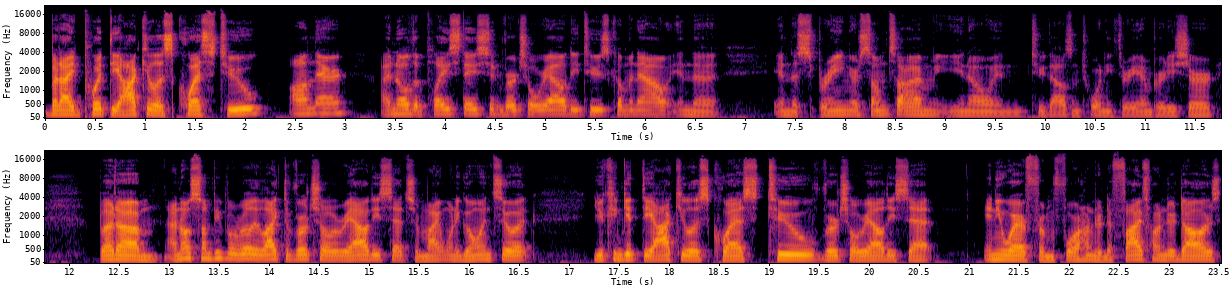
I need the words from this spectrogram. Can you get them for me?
but I'd put the Oculus Quest 2 on there. I know the PlayStation Virtual Reality 2 is coming out in the in the spring or sometime, you know, in 2023, I'm pretty sure. But um, I know some people really like the virtual reality sets or might want to go into it. You can get the Oculus Quest 2 virtual reality set anywhere from 400 to 500 dollars.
